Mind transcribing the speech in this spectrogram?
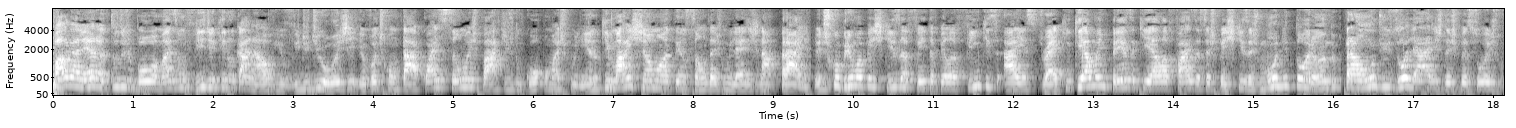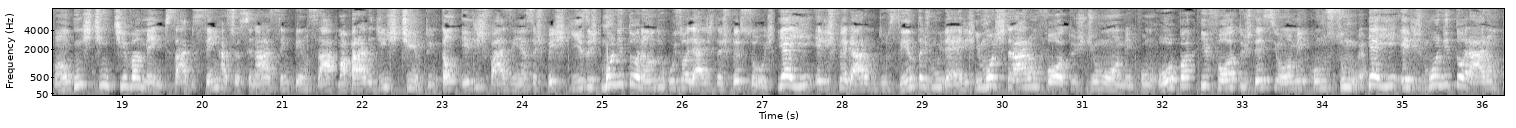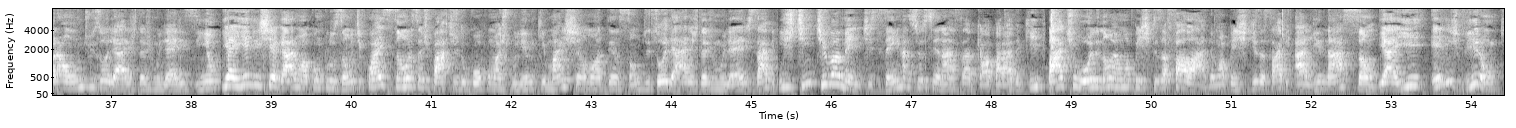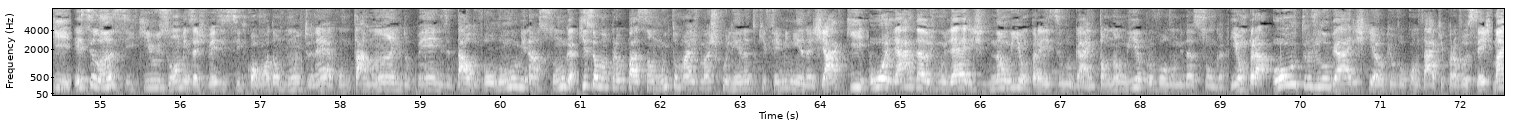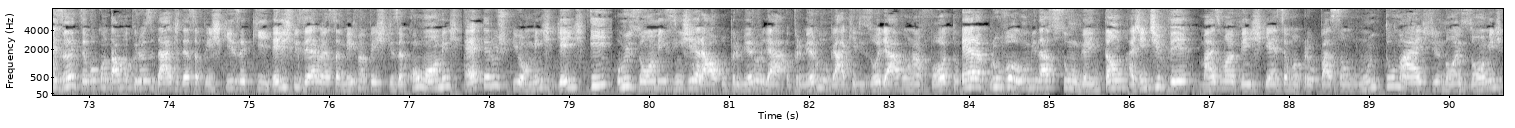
Fala galera, tudo de boa? Mais um vídeo aqui no canal e o vídeo de hoje eu vou te contar quais são as partes do corpo masculino que mais chamam a atenção das mulheres na praia. Eu descobri uma pesquisa feita pela Finks Eyes Tracking, que é uma empresa que ela faz essas pesquisas monitorando para onde os olhares das pessoas vão instintivamente, sabe? Sem raciocinar, sem pensar, uma parada de instinto. Então eles fazem essas pesquisas monitorando os olhares das pessoas. E aí eles pegaram 200 mulheres e mostraram fotos de um homem com roupa e fotos desse homem com sunga. E aí eles monitoraram para onde os olhares das mulheres iam. E aí eles chegaram à conclusão de quais são essas partes do corpo masculino que mais chamam a atenção dos olhares das mulheres, sabe? Instintivamente, sem raciocinar, sabe? Aquela parada que bate o olho, não é uma pesquisa falada, é uma pesquisa, sabe? Ali na ação. E aí eles viram que esse lance que os homens às vezes se incomodam muito, né? Com o tamanho do pênis e tal, do volume na sunga, que isso é uma preocupação muito mais masculina do que feminina, já que o olhar das mulheres não iam para esse lugar, então não ia pro volume da sunga, iam para outros lugares, que é o que eu vou contar aqui para vocês. Mas antes eu vou contar uma curiosidade dessa pesquisa que eles fizeram essa mesma pesquisa com homens héteros e homens gays e os homens em geral, o primeiro olhar, o primeiro lugar que eles olhavam na foto era pro volume da sunga. Então, a gente vê mais uma vez que essa é uma preocupação muito mais de nós homens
